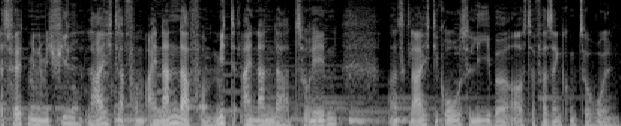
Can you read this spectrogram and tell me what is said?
Es fällt mir nämlich viel leichter vom Einander, vom Miteinander zu reden, als gleich die große Liebe aus der Versenkung zu holen.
